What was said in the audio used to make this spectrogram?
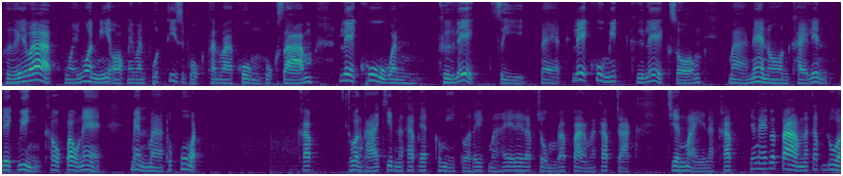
เผยว่าหวยงวดนี้ออกในวันพุธที่ 16 ธันวาคม 63 เลขคู่วันคือเลข 4 8 เลขคู่มิตรคือเลข 2 มาแน่นอนใครเล่นเลขวิ่งเข้าเป้าแน่ แม่นมาทุกงวดครับ ท่วงท้ายคลิปนะครับแอดก็มีตัวเลขมาให้ได้รับชมรับฟังนะครับจากเชียงใหม่นะครับ ยังไงก็ตามนะครับ ดวง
